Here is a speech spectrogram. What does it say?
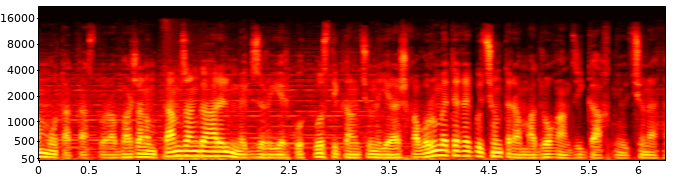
կամ մոտակա ստորաբաժանում կամ զանգահարել 102։ Ոստիկանությունը երաշխավորում է տեղեկություն տրամադրող անձի գաղտնիությունը։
